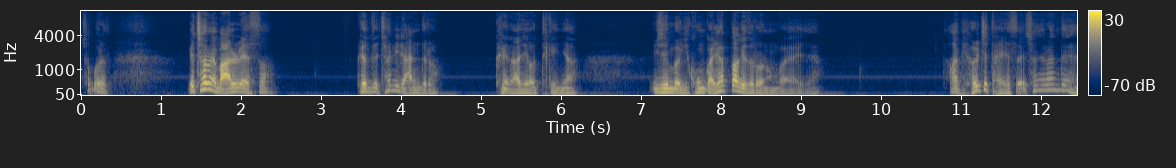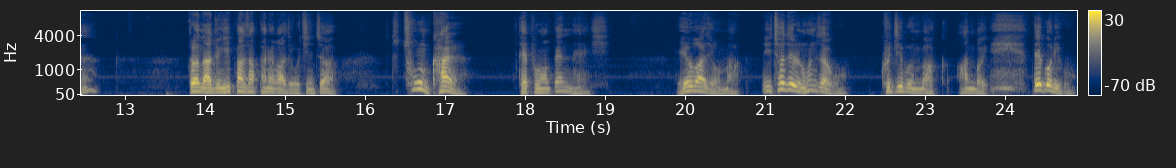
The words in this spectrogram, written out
쳐버렸어 처음에 말로 했어. 그래도 천일이 안 들어. 그래 나중에 어떻게 했냐. 이제 뭐 공갈 협박이 들어오는 거야 이제. 아 별짓 다 했어요 천일한데 그러 나중에 이판사판 해가지고 진짜 총, 칼, 대포만 뺐네 이어가지고 막 이 처제는 혼자고. 그 집은 막 한막 떼거리고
